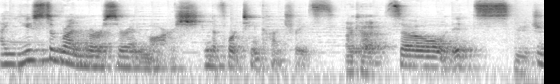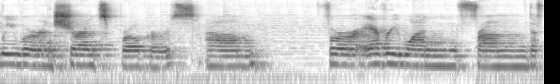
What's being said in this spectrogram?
I used to run Mercer and Marsh in the 14 countries. Okay. So it's Huge. we were insurance brokers um, for everyone from the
